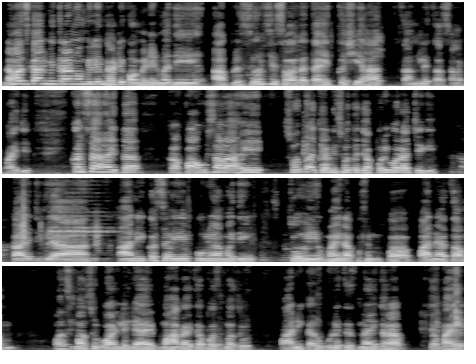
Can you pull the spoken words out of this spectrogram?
नमस्कार मित्रांनो मिलिंद घाटे कॉमेडीमध्ये आपलं सरचे स्वागत आहे. कशी आहात? चांगलेच असायला पाहिजे. कसं आहे तर का पावसाळा आहे? स्वतःच्या आणि स्वतःच्या परिवाराची काळजी घ्या. आणि कसं हे पुण्यामध्ये तो महिन्यापासून पाण्याचा भस्मासूर वाढलेले आहे. महागाईचा भस्मासूर. पाणी काय उडतच नाही. घराच्या बाहेर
